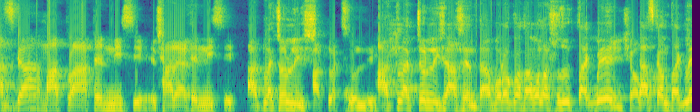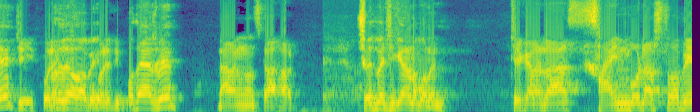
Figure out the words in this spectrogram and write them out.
আজকে মাত্র আটের নিচে সাড়ে আটের নিচে। আট লাখ চল্লিশ। আট লাখ চল্লিশ। আট লাখ চল্লিশ আসেন। তারপরও কথা বলার সুযোগ থাকবে ইনশাল্লাহ। থাকলে করে দেওয়া হবে। করে দিব। কোথায় আসবে নারায়ণগঞ্জ কারহাট। শহীদ ভাই ঠিকানাটা বলেন। ঠিকানাটা সাইনবোর্ড আসতে হবে।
